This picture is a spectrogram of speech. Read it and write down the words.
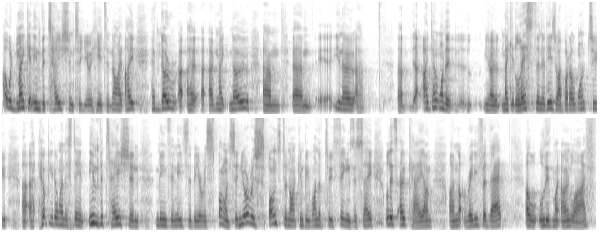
I would make an invitation to you here tonight. I have no, I, I make no, um, um, you know, uh, uh, I don't want to you know, make it less than it is, but I want to uh, help you to understand invitation means there needs to be a response. And your response tonight can be one of two things to say, well, it's okay, I'm, I'm not ready for that, I'll live my own life.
